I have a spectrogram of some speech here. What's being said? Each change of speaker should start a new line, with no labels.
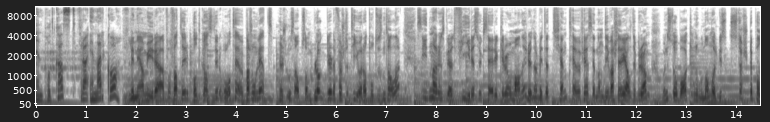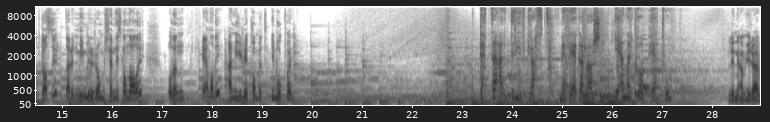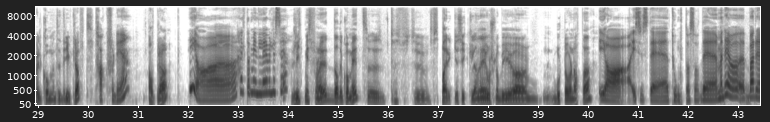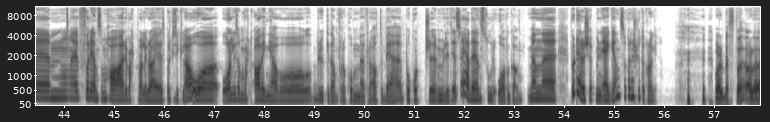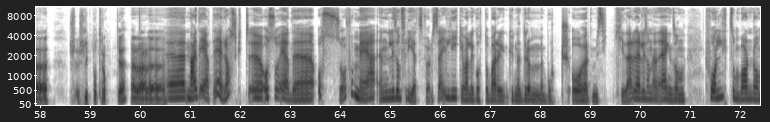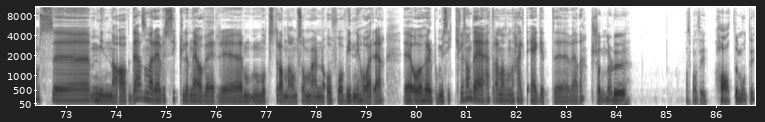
En podkast fra NRK.
Linnea Myhre er forfatter, podkaster og TV-personlighet. Hun slo seg opp som blogger det første tiåret av 2000-tallet. Siden har hun skrevet fire suksessrike romaner. Hun er blitt et kjent TV-fjes gjennom diverse reality-program, og hun står bak noen av Norges største podkaster, der hun mimrer om kjendisskandaler. Og den ene av de er nylig kommet i bokform.
Dette er Drivkraft med Vegard Larsen i NRK P2.
Linnea Myhre, velkommen til Drivkraft.
Takk for det.
Alt bra?
Ja, helt alminnelig, vil jeg si.
Litt misfornøyd da du kom hit. Sparkesyklene i Oslo by var borte over natta.
Ja, jeg syns det er tungt, altså. Det, men det er jo bare mm, for en som har vært veldig glad i sparkesykler, og, og liksom vært avhengig av å bruke dem for å komme fra AtB på kort uh, mulig tid, så er det en stor overgang. Men uh, vurderer å kjøpe min egen, så kan jeg slutte å klage.
Hva er det beste? Er det slippe å tråkke? Eller er det
Eh, nei, det er at det er raskt. eh, og så er det også for meg en litt sånn frihetsfølelse. Jeg liker veldig godt å bare kunne drømme bort og høre på musikk der. Det er liksom en egen sånn Få litt sånn barndomsminner av det. Sånn der sykle nedover eh, mot stranda om sommeren og få vind i håret eh, og høre på musikk, liksom. Det er et eller annet sånn helt eget eh, ved det.
Skjønner du Hva skal man si? Hatet mot de?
